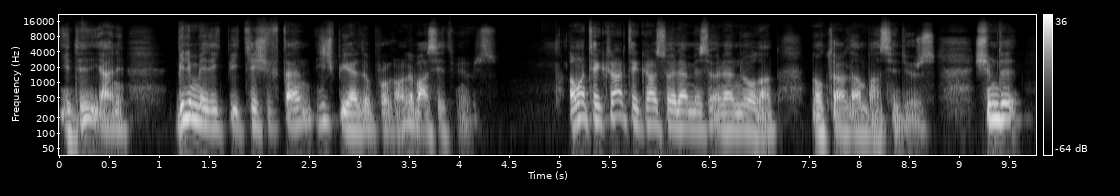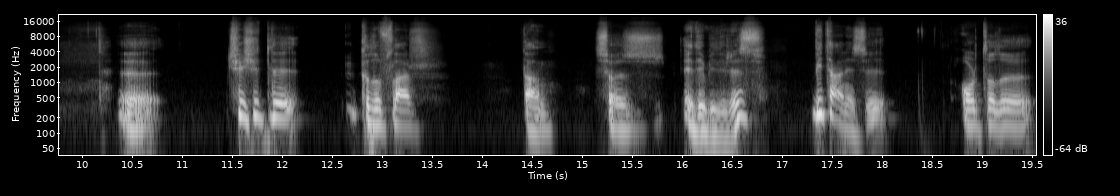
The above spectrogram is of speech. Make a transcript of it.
idi. Yani bilinmedik bir keşiften hiçbir yerde bu programda bahsetmiyoruz. Ama tekrar tekrar söylenmesi önemli olan noktalardan bahsediyoruz. Şimdi e, çeşitli kılıflardan söz edebiliriz. Bir tanesi ortalığı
